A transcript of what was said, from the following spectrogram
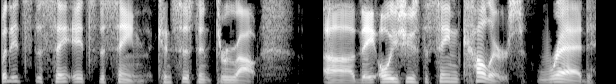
but it's the same. It's the same, consistent throughout. Uh, they always use the same colors, red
